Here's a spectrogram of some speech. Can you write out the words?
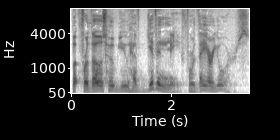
but for those whom you have given me, for they are yours.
